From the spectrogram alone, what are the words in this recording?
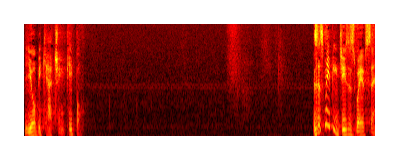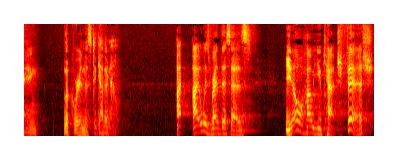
you'll be catching people. Is this maybe Jesus' way of saying, look, we're in this together now? I, I always read this as, you know how you catch fish?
